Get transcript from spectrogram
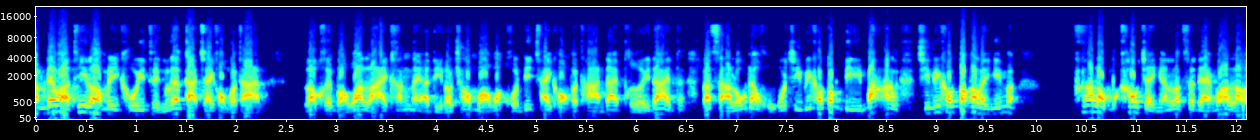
จำได้ว่าที่เรามีคุยถึงเรื่องการใช้ของประธาน เราเคยบอกว่าหลายครั้งในอดีตเราชอบมองว่าคนที่ใช้ของประธานได้เผยได้ รักษาโรคได้โอ้โหชีวิตเขาต้องดีมากชีวิตเขาต้องอะไรอย่างนี้มาถ้าเราเข้าใจงั้นเราแสดงว่าเรา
